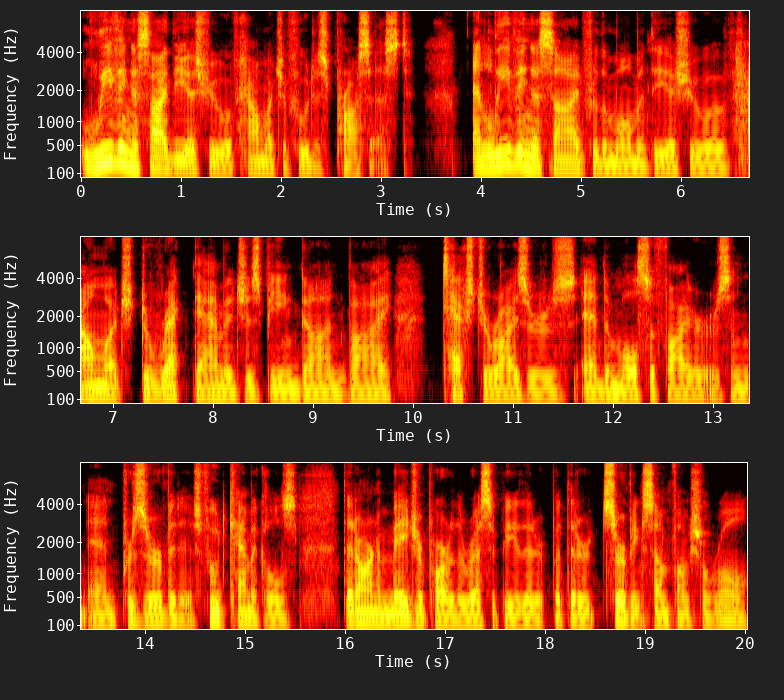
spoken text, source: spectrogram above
leaving aside the issue of how much a food is processed, and leaving aside for the moment the issue of how much direct damage is being done by texturizers and emulsifiers and, and preservatives, food chemicals that aren't a major part of the recipe that are, but that are serving some functional role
